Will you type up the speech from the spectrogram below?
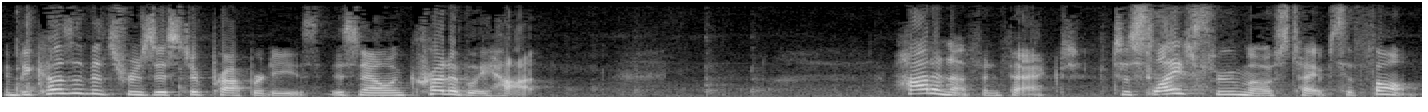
and because of its resistive properties, is now incredibly hot. Hot enough, in fact, to slice through most types of foam.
